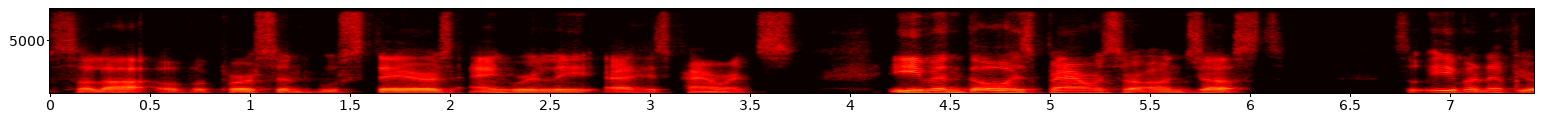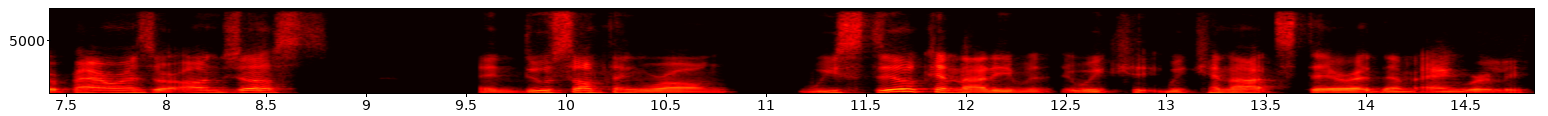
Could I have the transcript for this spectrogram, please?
salat of a person who stares angrily at his parents even though his parents are unjust so even if your parents are unjust and do something wrong we still cannot even we we cannot stare at them angrily.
